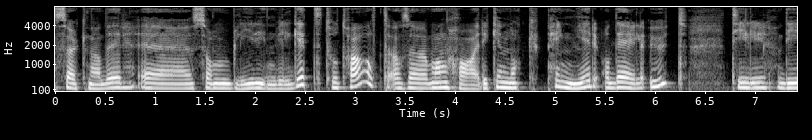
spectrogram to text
søknader eh, som blir innvilget totalt. Altså, man har ikke nok penger å dele ut til de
